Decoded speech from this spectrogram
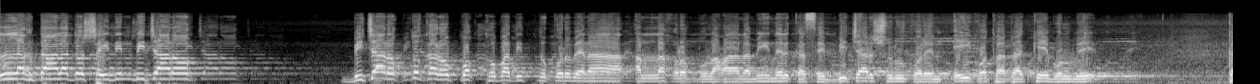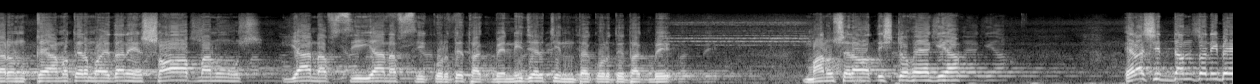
আল্লাহ তাআলা তো সেই দিন বিচারক বিচারক তো কারও পক্ষপাতিত্ব করবে না। আল্লাহ রব্বুল আলমিনের কাছে বিচার শুরু করেন এই কথাটা কে বলবে? কারণ কেয়ামতের ময়দানে সব মানুষ ইয়া নাফসি ইয়া নাফসি করতে থাকবে, নিজের চিন্তা করতে থাকবে। মানুষেরা অতিষ্ঠ হয়ে গিয়া, এরা সিদ্ধান্ত নিবে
